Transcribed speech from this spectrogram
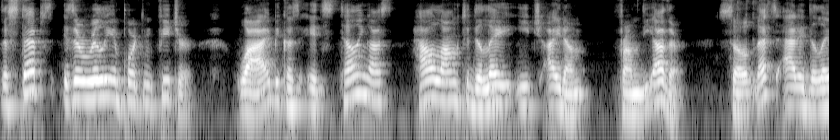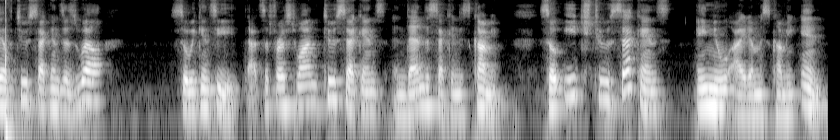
The steps is a really important feature. Why? Because it's telling us how long to delay each item from the other. So let's add a delay of two seconds as well. So we can see that's the first one, two seconds, and then the second is coming. So each two seconds, a new item is coming in.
